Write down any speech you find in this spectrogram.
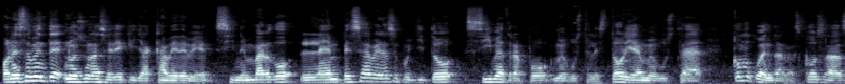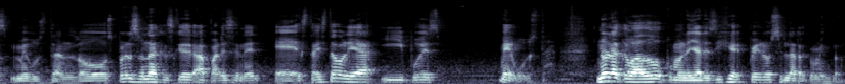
honestamente no es una serie que ya acabe de ver, sin embargo la empecé a ver hace poquito, sí me atrapó, me gusta la historia, me gusta cómo cuentan las cosas, me gustan los personajes que aparecen en esta historia y pues me gusta. No la he acabado, como ya les dije, pero se la recomiendo.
